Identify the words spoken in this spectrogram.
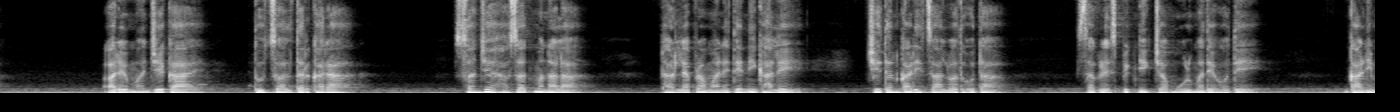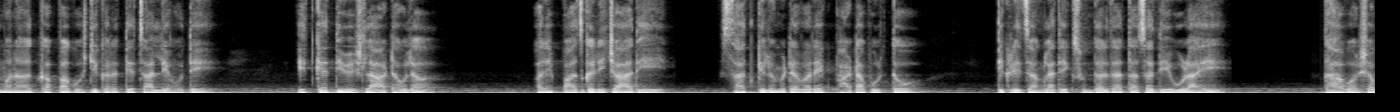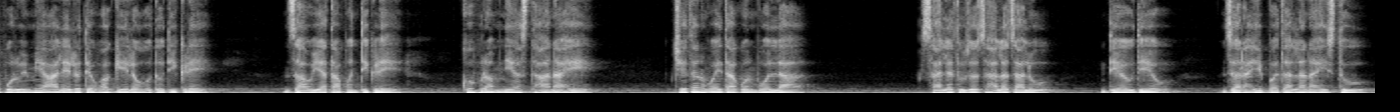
अरे म्हणजे काय? तू चल तर खरा. संजय हसत म्हणाला. ठरल्याप्रमाणे ते निघाले. चेतन गाडी चालवत होता. सगळेच पिकनिकच्या मूडमध्ये होते. गाणी म्हणत गप्पा गोष्टी करत ते चालले होते. इतक्यात दिवेशला आठवलं. अरे पाचगणीच्या आधी सात किलोमीटरवर एक फाटा फुटतो. तिकडे जंगलात एक सुंदर दत्ताचं देऊळ आहे. दहा वर्षापूर्वी मी आलेलो तेव्हा गेलो होतो तिकडे. जाऊयात आपण तिकडे. खूप रमणीय स्थान आहे. चेतन वैदागून बोलला साल्या तुझं झालं चालू. देव देव जराही बदलला नाहीस तू.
